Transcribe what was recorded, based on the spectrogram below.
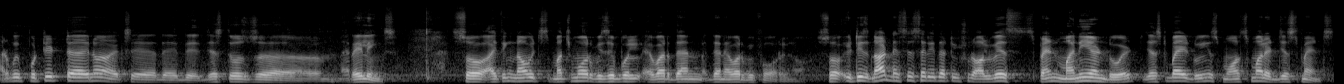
and we put it, uh, you know, uh, just those uh, railings. So I think now it's much more visible ever than than ever before. You know. So it is not necessary that you should always spend money and do it. Just by doing small small adjustments,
